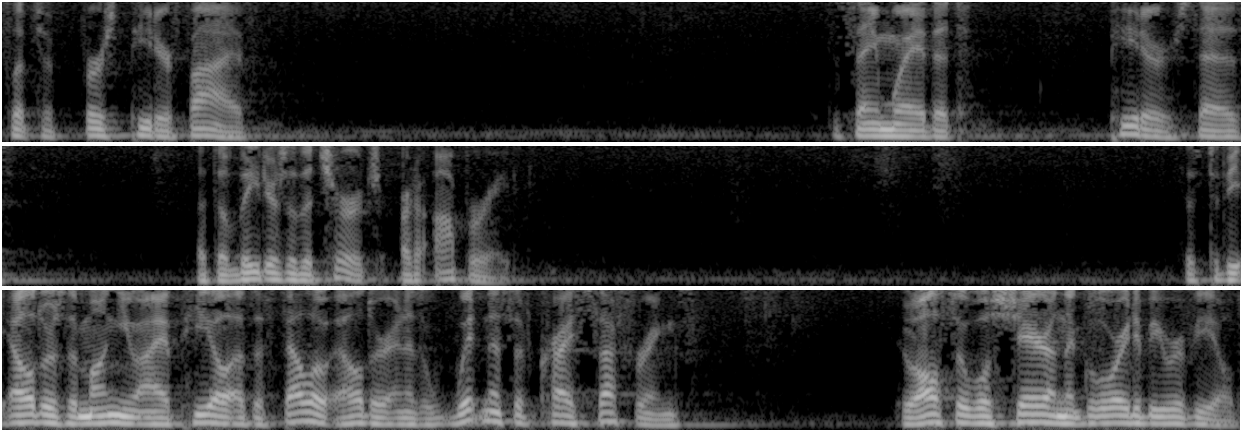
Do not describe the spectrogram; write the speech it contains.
flip to 1 Peter 5. It's the same way that Peter says that the leaders of the church are to operate. Says, To the elders among you I appeal as a fellow elder and as a witness of Christ's sufferings who also will share in the glory to be revealed.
